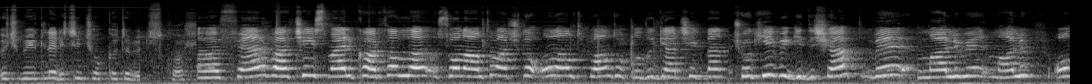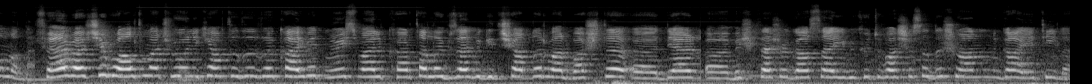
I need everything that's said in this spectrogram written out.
3 büyükler için çok kötü bir skor. Ee, Fenerbahçe İsmail Kartal'la son 6 maçta 16 puan topladı. Gerçekten çok iyi bir gidişat ve mağlubi, mağlup olmadı. Fenerbahçe bu 6 maç ve 12 haftada da kaybetmiyor. İsmail Kartal'la güzel bir gidişatları var. Başta e, diğer e, Beşiktaş ve Galatasaray gibi kötü başlasa da şu an gayet iyiler.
